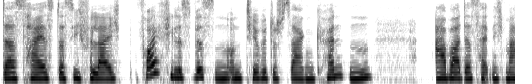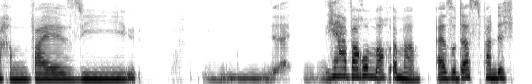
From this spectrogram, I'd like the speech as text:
das heißt, dass sie vielleicht voll vieles wissen und theoretisch sagen könnten, aber das halt nicht machen, weil sie ja, warum auch immer. Also das fand ich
